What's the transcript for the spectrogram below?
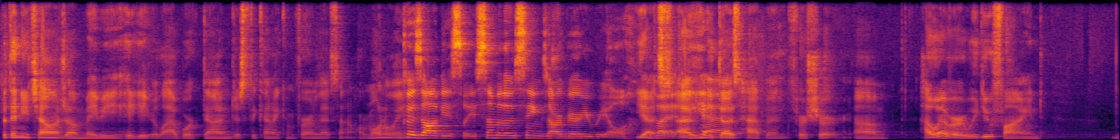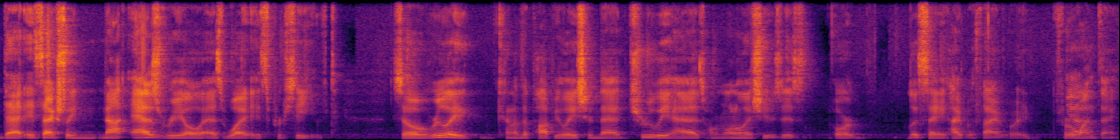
But then you challenge them, maybe, hey, get your lab work done just to kind of confirm that's not hormonally. Because obviously, some of those things are very real. Yes, but, uh, yeah. it does happen for sure. Um, however, we do find that it's actually not as real as what is perceived. So really, kind of the population that truly has hormonal issues is, or let's say hypothyroid for Yeah. one thing,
